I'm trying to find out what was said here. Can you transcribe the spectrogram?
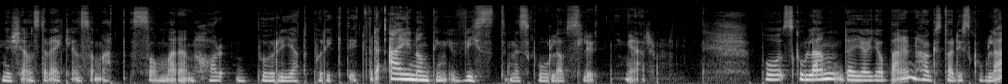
nu känns det verkligen som att sommaren har börjat på riktigt. För det är ju någonting visst med skolavslutningar. På skolan där jag jobbar, en högstadieskola,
